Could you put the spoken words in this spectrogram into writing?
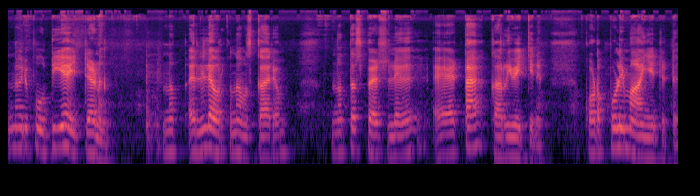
ഇന്നൊരു പുതിയ ഐറ്റാണ്. ഇന്ന് എല്ലാവർക്കും നമസ്കാരം. ഇന്നത്തെ സ്പെഷ്യൽ ഏട്ട കറി വയ്ക്കിന് കുടപ്പുളി മാങ്ങിയിട്ടിട്ട്.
